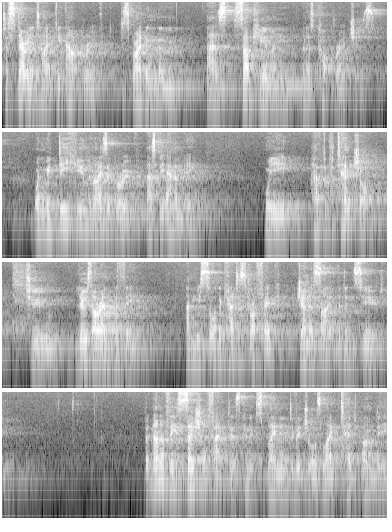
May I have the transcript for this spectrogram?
to stereotype the out group, describing them as subhuman and as cockroaches. When we dehumanize a group as the enemy, we have the potential to lose our empathy, and we saw the catastrophic genocide that ensued. But none of these social factors can explain individuals like Ted Bundy.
